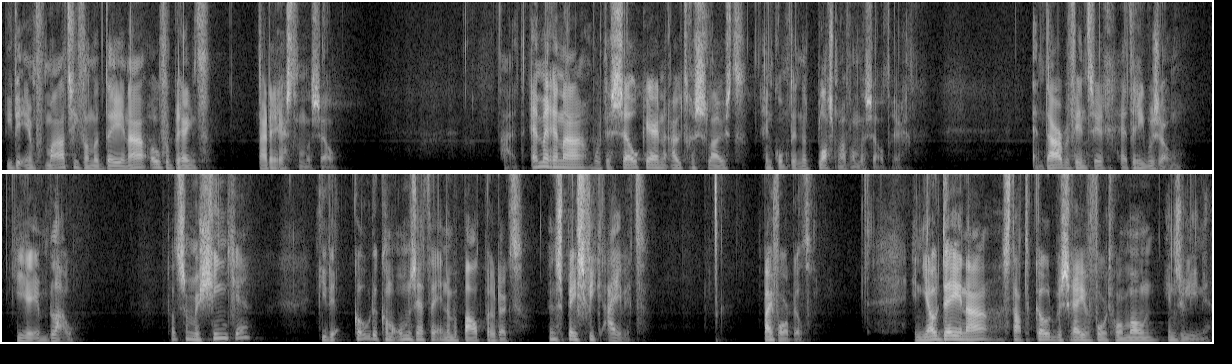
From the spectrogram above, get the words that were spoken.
die de informatie van het DNA overbrengt naar de rest van de cel. Nou, het mRNA wordt de celkern uitgesluist en komt in het plasma van de cel terecht. En daar bevindt zich het ribosoom, hier in blauw. Dat is een machientje die de code kan omzetten in een bepaald product, een specifiek eiwit. Bijvoorbeeld, in jouw DNA staat de code beschreven voor het hormoon insuline.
